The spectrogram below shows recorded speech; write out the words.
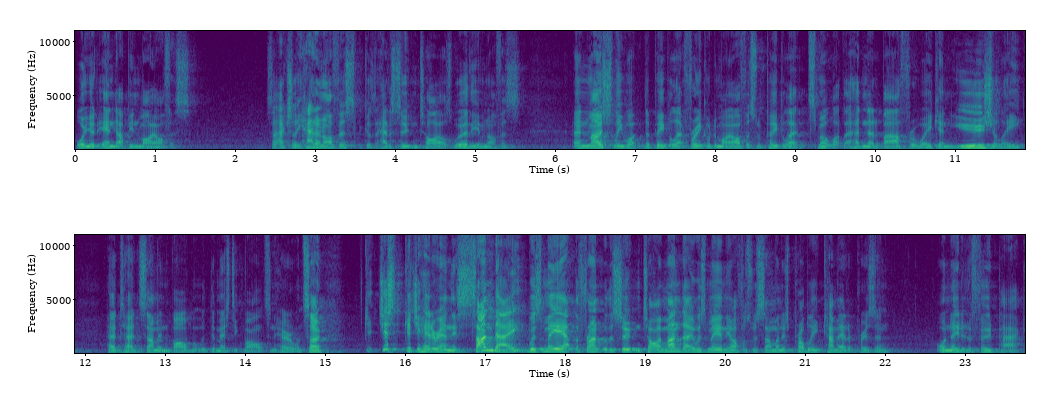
or you'd end up in my office. So I actually had an office because I had a suit and tie, I was worthy of an office. And mostly, what the people that frequented my office were people that smelt like they hadn't had a bath for a week, and usually had had some involvement with domestic violence and heroin. So just get your head around this. Sunday was me out the front with a suit and tie. Monday was me in the office with someone who's probably come out of prison or needed a food pack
